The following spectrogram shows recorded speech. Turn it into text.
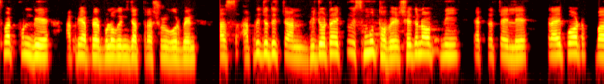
স্মার্টফোন দিয়ে আপনি আপনার ব্লগিং যাত্রা শুরু করবেন। প্লাস আপনি যদি চান ভিডিওটা একটু স্মুথ হবে, সেজন্য আপনি একটা চাইলে ট্রাইপড বা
